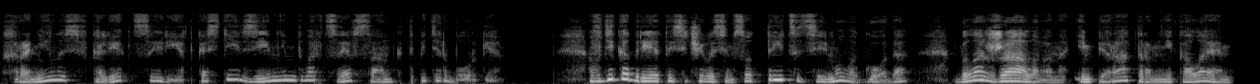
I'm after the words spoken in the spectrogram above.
хранилась в коллекции редкостей в Зимнем дворце в Санкт-Петербурге. В декабре 1837 года была жалована императором Николаем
